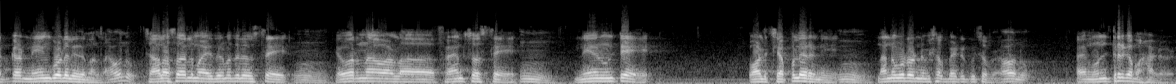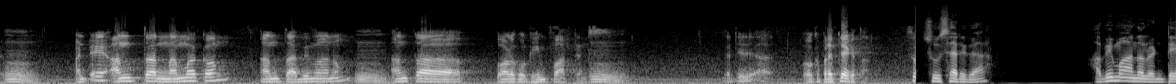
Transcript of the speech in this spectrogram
అక్కడ నేను కూడా లేదు మళ్ళీ. అవును. చాలా సార్లు మా ఎదురు మధ్యలో వస్తే ఎవరన్నా వాళ్ళ ఫ్యాన్స్ వస్తే నేనుంటే వాళ్ళు చెప్పలేరని. నన్ను కూడా రెండు నిమిషాలు బయట కూర్చోబెట్టాడు అవును. ఆయన ఒంటరిగా మాట్లాడాడు. అంటే అంత నమ్మకం అంత అభిమానం అంత వాళ్ళకు ఒక ఇంపార్టెన్స్ దట్ ఈస్ ఒక ప్రత్యేకత. చూశారుగా అభిమానులంటే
